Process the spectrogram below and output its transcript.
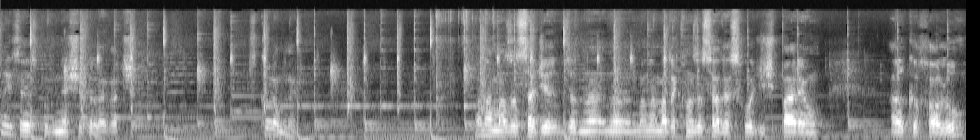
No i zaraz powinna się wylewać z kolumny. Ona ma, zasadzie, ona ma taką zasadę schłodzić parę alkoholu,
